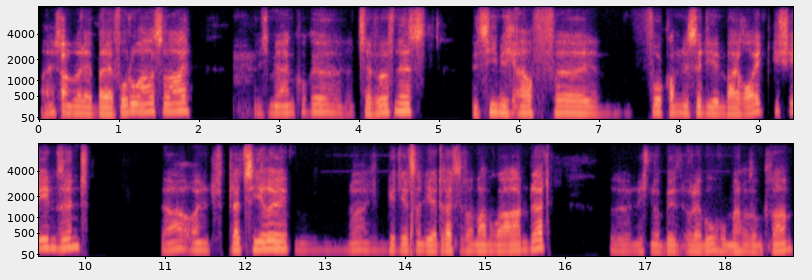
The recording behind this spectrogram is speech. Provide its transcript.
Weißt Ja. du, bei der, bei der Fotoauswahl, wenn ich mir angucke, Zerwürfnis, beziehe mich auf äh, Vorkommnisse, die in Bayreuth geschehen sind. Ja, und platziere, ne, geht jetzt an die Adresse vom Hamburger Abendblatt, also nicht nur Bild oder Bochum machen so einen Kram.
